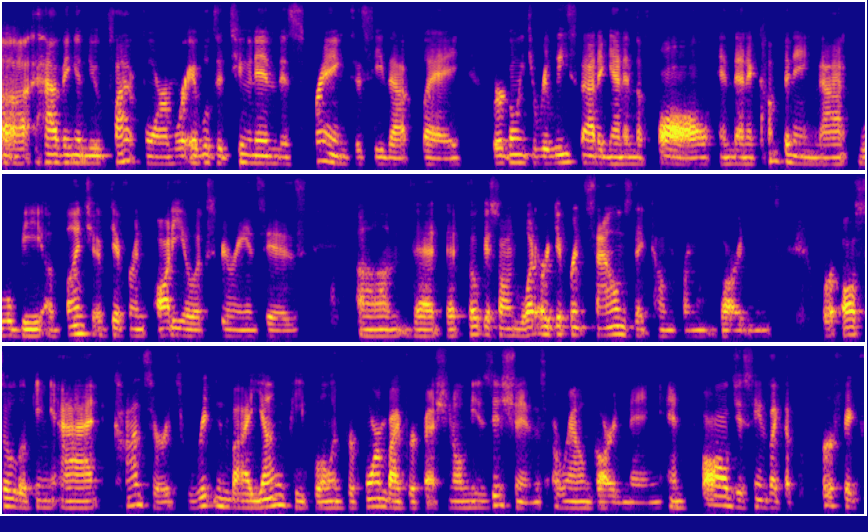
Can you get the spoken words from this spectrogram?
uh, having a new platform. We're able to tune in this spring to see that play. We're going to release that again in the fall, and then accompanying that will be a bunch of different audio experiences um, that that focus on what are different sounds that come from gardens we're also looking at concerts written by young people and performed by professional musicians around gardening. And fall just seems like the perfect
